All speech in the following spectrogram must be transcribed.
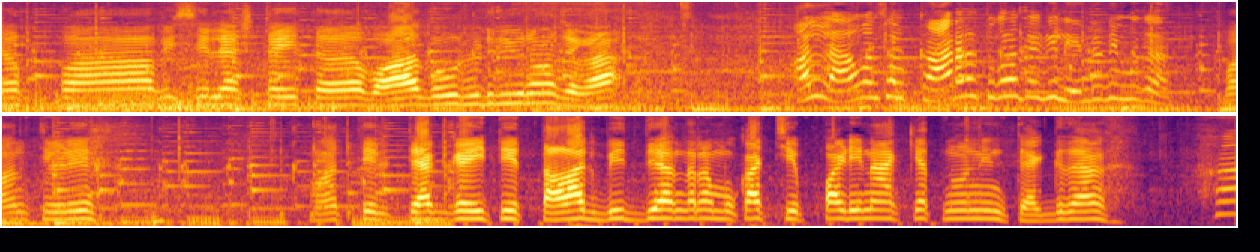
ಯಪ್ಪ ಬಿಸಿಲು ಎಷ್ಟೈತೆ ಭಾಳ ದೂರ ಹಿಡಿದೀವಿ ನಾವು ಜಗ. ಅಲ್ಲ ಒಂದ್ ಸ್ವಲ್ಪ ಕಾರ ತಗೊಳಕಾಗಿಲ್ಲ ಏನ್ರಿ ನಿಮ್ಗೆ? ಬಂತೇಳಿ. ಮತ್ತೆ ಇಲ್ಲಿ ತೆಗ್ ಐತಿ ತಳಗ್ ಬಿದ್ದೆ ಅಂದ್ರೆ ಮುಖ ಚಿಪ್ಪಾಡಿನ ಹಾಕ್ಯತ್ ನೋಡಿ ನಿನ್ ತೆಗ್ದಾಗ. ಹಾ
